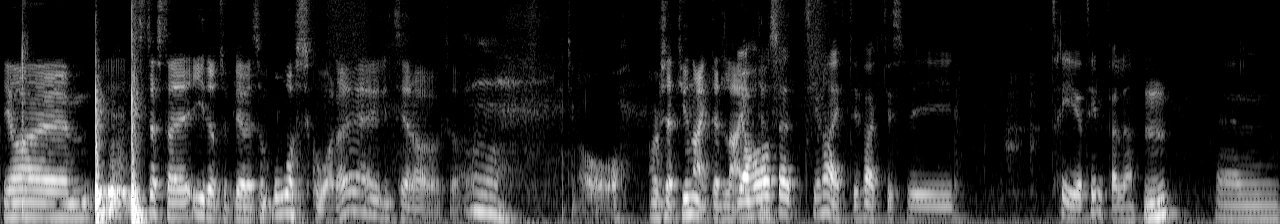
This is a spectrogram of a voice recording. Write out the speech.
jag, eh, min största idrottsupplevelse som åskådare är jag lite intresserad av också. Ja, Har du sett United live? jag har sett United faktiskt vid tre tillfällen. Mm. Ehm,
